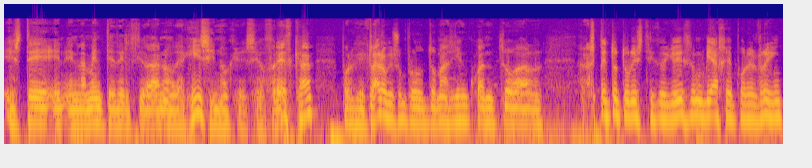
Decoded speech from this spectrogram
esté en, en, la mente del ciudadano de aquí, sino que se ofrezca, porque claro que es un producto más y en cuanto al, al aspecto turístico. Yo hice un viaje por el Ring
